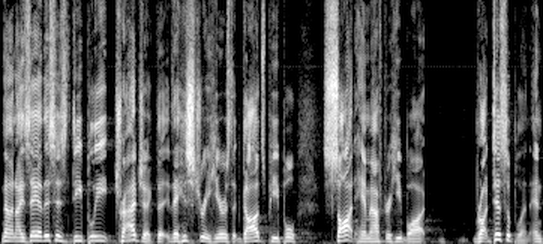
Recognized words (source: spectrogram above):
Now, in Isaiah, this is deeply tragic. The, the history here is that God's people sought him after he bought, brought discipline. And,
